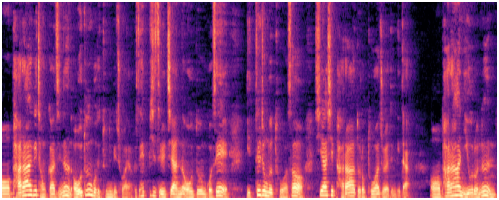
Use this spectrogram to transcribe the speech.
어, 발아하기 전까지는 어두운 곳에 두는 게 좋아요. 그래서 햇빛이 들지 않는 어두운 곳에 이틀 정도 두어서 씨앗이 발아하도록 도와줘야 됩니다. 어, 발아한 이후로는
